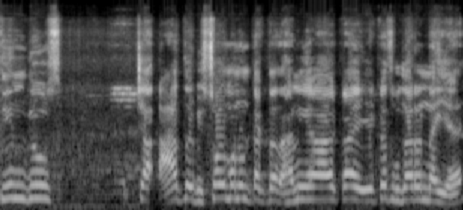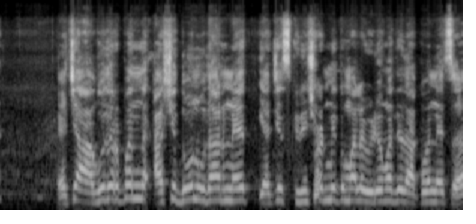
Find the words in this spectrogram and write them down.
तीन दिवसच्या आत रिसॉल्व म्हणून टाकतात. आणि हा काय एकच उदाहरण नाही आहे याच्या अगोदर पण अशी दोन उदाहरणं आहेत. याचे स्क्रीनशॉट मी तुम्हाला व्हिडिओमध्ये दाखवण्याचं.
